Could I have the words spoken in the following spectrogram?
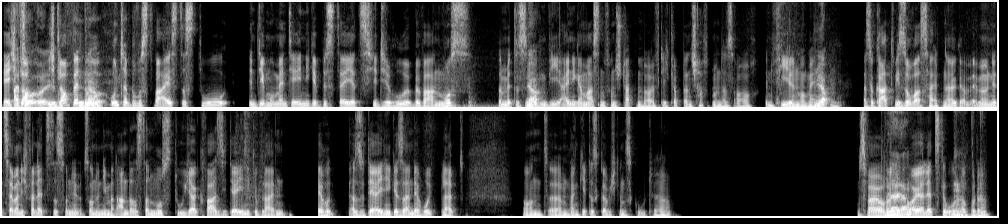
Ja, ich Also, glaube, äh, glaub, wenn du ja. unterbewusst weißt, dass du in dem Moment derjenige bist, der jetzt hier die Ruhe bewahren muss, damit es Ja. irgendwie einigermaßen vonstatten läuft, ich glaube, dann schafft man das auch in vielen Momenten. Also gerade wie sowas halt, ne? Wenn man jetzt selber nicht verletzt ist, sondern, sondern jemand anderes, dann musst du ja quasi derjenige bleiben, der, also derjenige sein, der ruhig bleibt. Und ähm, dann geht es, glaube ich, ganz gut, ja. Das war ja euer, Ja, ja. euer letzter Urlaub, oder?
